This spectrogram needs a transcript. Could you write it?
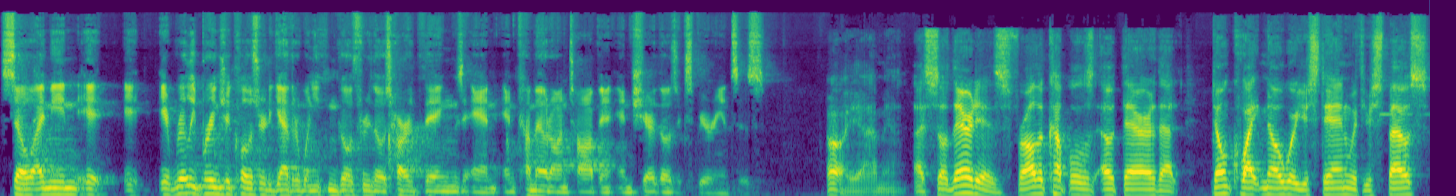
So I mean, it, it it really brings you closer together when you can go through those hard things and and come out on top and, and share those experiences. Oh yeah, man. Uh, so there it is for all the couples out there that don't quite know where you stand with your spouse.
